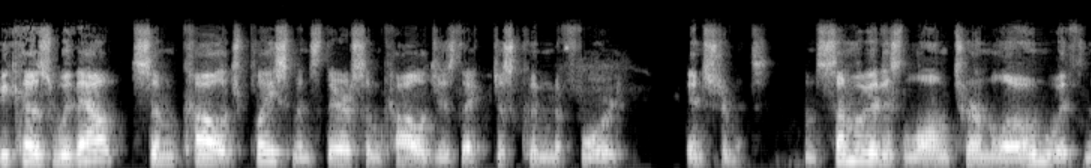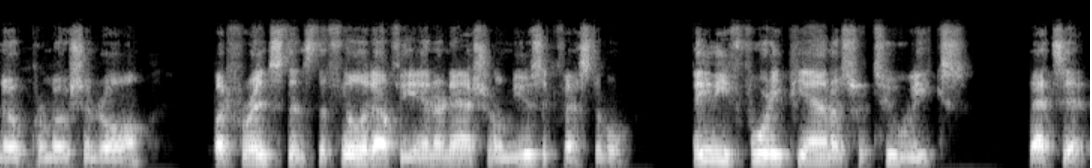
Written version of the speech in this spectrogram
because without some college placements, there are some colleges that just couldn't afford instruments. Um, some of it is long-term loan with no promotion at all. But for instance, the Philadelphia International Music Festival, they need 40 pianos for two weeks. That's it.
